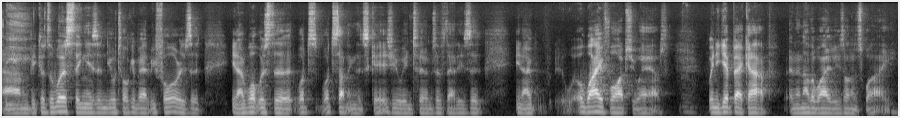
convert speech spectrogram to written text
Um, because the worst thing is, and you were talking about it before, is that you know what was the what's what's something that scares you in terms of that? Is that you know a wave wipes you out. When you get back up and another wave is on its way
